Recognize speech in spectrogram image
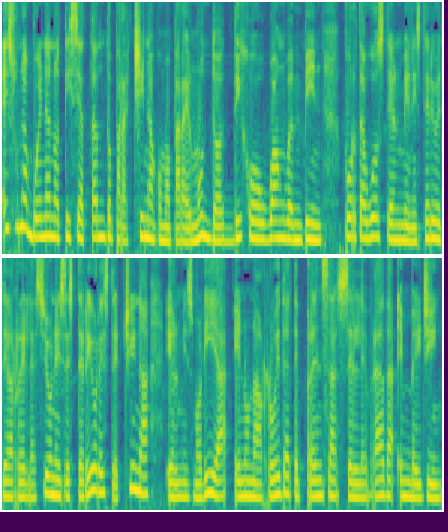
Es una buena noticia tanto para China como para el mundo, dijo Wang Wenbin, portavoz del Ministerio de Relaciones Exteriores de China, el mismo día en una rueda de prensa celebrada en Beijing.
